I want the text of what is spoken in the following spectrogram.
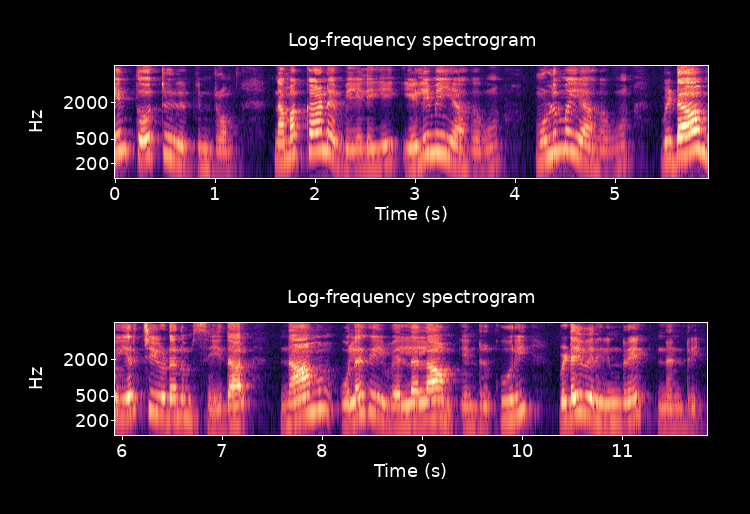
ஏன் தோற்று நிற்கின்றோம்? நமக்கான வேலையை எளிமையாகவும் முழுமையாகவும் விடாமுயற்சியுடனும் செய்தால் நாமும் உலகை வெல்லலாம் என்று கூறி விடைபெறுகின்றேன். நன்றி.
